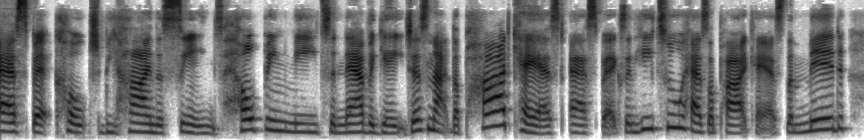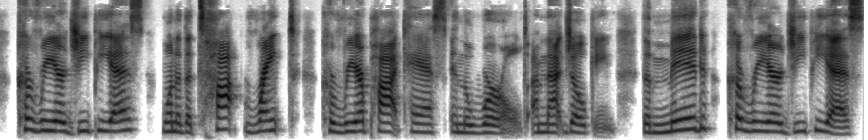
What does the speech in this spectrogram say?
aspect coach behind the scenes helping me to navigate just not the podcast aspects and he too has a podcast the mid career gps one of the top ranked career podcasts in the world. I'm not joking. The mid career gps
